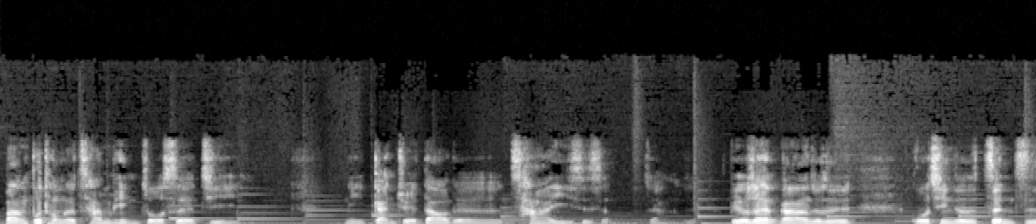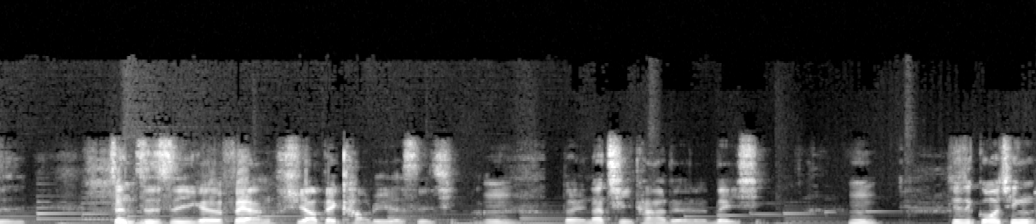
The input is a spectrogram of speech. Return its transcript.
帮不同的产品做设计，你感觉到的差异是什么？这样子，比如说像刚刚就是国庆，就是政治，政治是一个非常需要被考虑的事情嘛。嗯对，那其他的类型，嗯，其实国庆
